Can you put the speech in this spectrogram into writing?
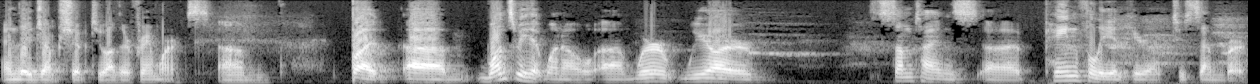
And they jumped ship to other frameworks. Um, but um, once we hit 1.0, um, we're we are sometimes uh, painfully adherent to Semver.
